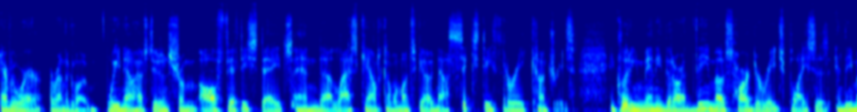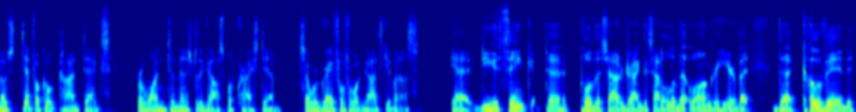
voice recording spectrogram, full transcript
everywhere around the globe. We now have students from all 50 states, and uh, last count a couple months ago, now 63 countries, including many that are the most hard to reach places in the most difficult contexts for one to minister the gospel of Christ in. So we're grateful for what God's given us. Yeah. Do you think to pull this out or drag this out a little bit longer here, but the COVID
